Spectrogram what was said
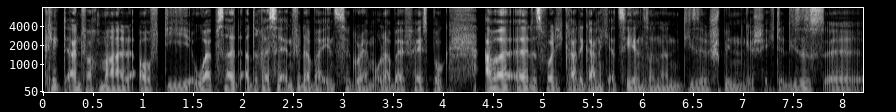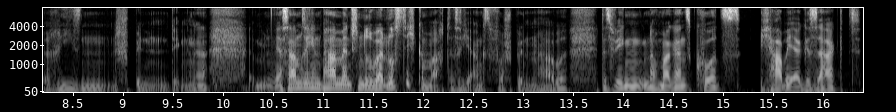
klickt einfach mal auf die Website-Adresse, entweder bei Instagram oder bei Facebook. Aber das wollte ich gerade gar nicht erzählen, sondern diese Spinnengeschichte, dieses äh, Riesen Spinnending. Ne? Es haben sich ein paar Menschen darüber lustig gemacht, dass ich Angst vor Spinnen habe. Deswegen nochmal ganz kurz, ich habe ja gesagt,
